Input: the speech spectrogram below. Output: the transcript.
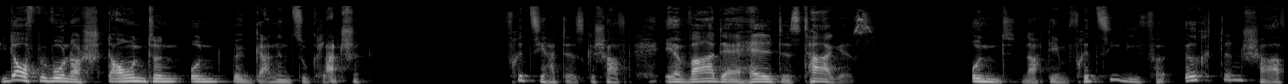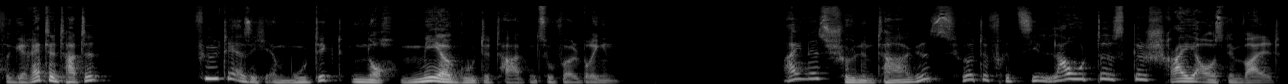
Die Dorfbewohner staunten und begannen zu klatschen. Fritzi hatte es geschafft. Er war der Held des Tages. Und nachdem Fritzi die verirrten Schafe gerettet hatte, fühlte er sich ermutigt, noch mehr gute Taten zu vollbringen. Eines schönen Tages hörte Fritzi lautes Geschrei aus dem Wald.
